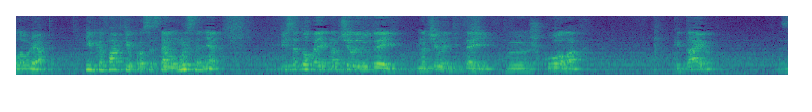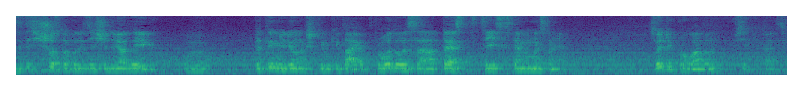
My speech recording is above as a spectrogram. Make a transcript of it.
лауреати. Кілька фактів про систему мислення. Після того, як навчили людей, навчили дітей в школах Китаю, з 2006 по 2009 рік 5 мільйонах шкіл Китаю проводилися тест цієї системи мислення. Сьогодні впровадили всіх китайців.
